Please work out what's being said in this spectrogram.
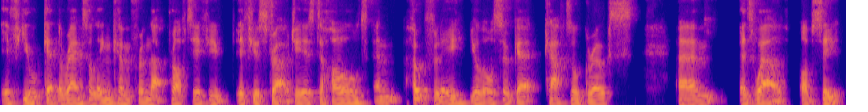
if you get the rental income from that property, if you if your strategy is to hold, and hopefully you'll also get capital growth um, as well. Obviously,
